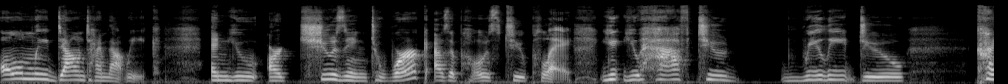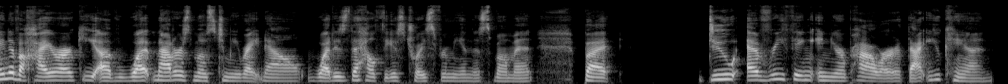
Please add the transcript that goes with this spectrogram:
only downtime that week and you are choosing to work as opposed to play, you, you have to really do kind of a hierarchy of what matters most to me right now, what is the healthiest choice for me in this moment, but do everything in your power that you can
